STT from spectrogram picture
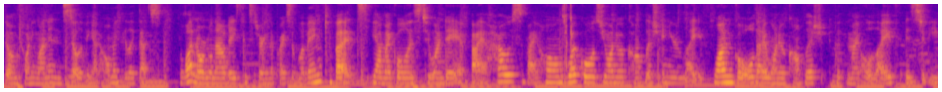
though I'm 21 and still living at home, I feel like that's a lot normal nowadays considering the price of living. But yeah, my goal is to one day buy a house, buy a home. What goals do you want to accomplish in your life? One goal that I want to accomplish with my whole life is to be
